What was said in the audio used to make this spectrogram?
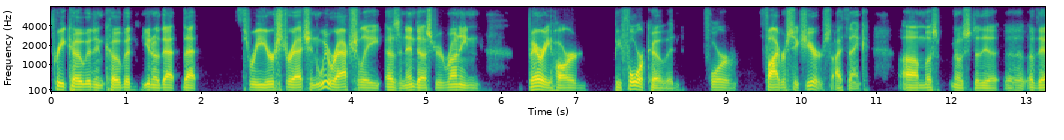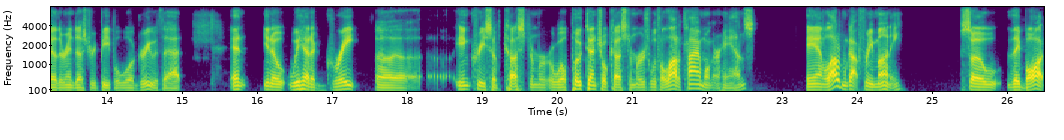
pre-COVID and COVID. You know that that three-year stretch, and we were actually, as an industry, running very hard before COVID for five or six years. I think um, most most of the uh, of the other industry people will agree with that. And you know, we had a great uh, increase of customer or well potential customers with a lot of time on their hands, and a lot of them got free money, so they bought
